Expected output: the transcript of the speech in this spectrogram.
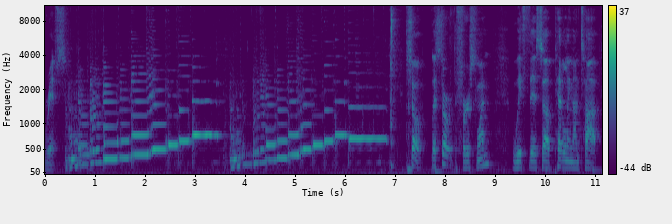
riffs. So let's start with the first one with this uh, pedaling on top,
